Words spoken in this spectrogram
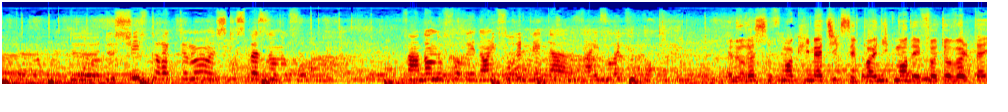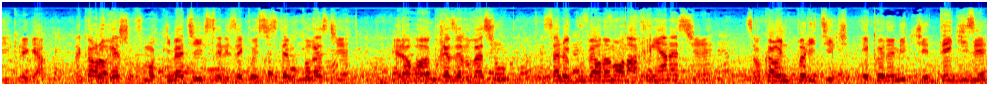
euh, de, suivre correctement euh, ce qui se passe dans nos forêts. Enfin, dans nos forêts, dans les forêts de l'État, dans les forêts publiques. Et le réchauffement climatique, c'est pas uniquement des photovoltaïques, les gars. D'accord Le réchauffement climatique, c'est les écosystèmes forestiers et leur euh, préservation. Et ça, le gouvernement n'a rien à cirer. C'est encore une politique économique qui est déguisée.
